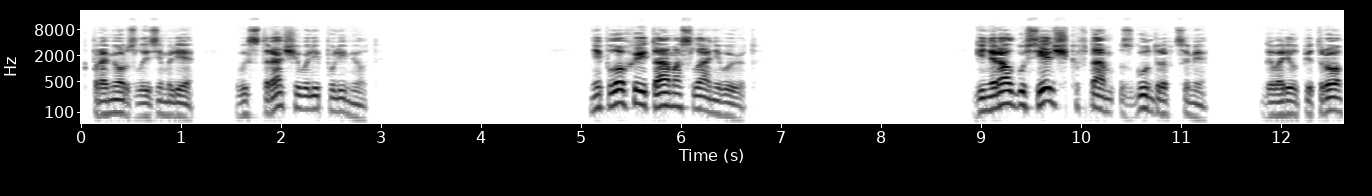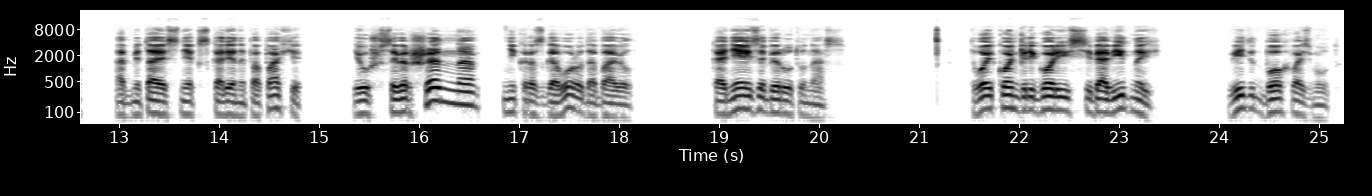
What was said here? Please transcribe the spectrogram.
к промерзлой земле, выстрачивали пулеметы. Неплохо и там осланивают. Генерал Гусельщиков там с гундровцами, говорил Петро, обметая снег с колен и папахи, и уж совершенно не к разговору добавил: Коней заберут у нас. Твой конь Григорий из себя видный, видит Бог возьмут.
